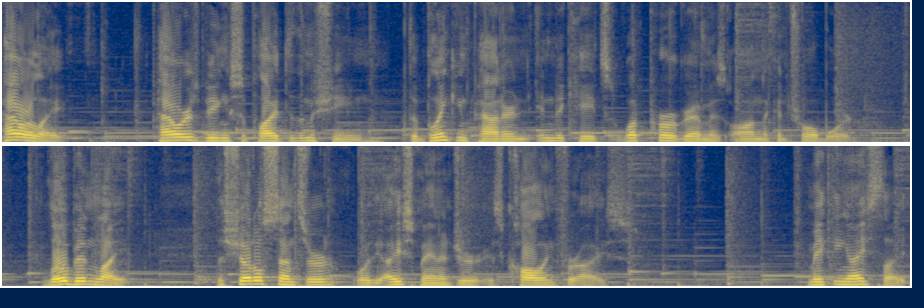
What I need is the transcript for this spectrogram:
Power light. Power is being supplied to the machine. The blinking pattern indicates what program is on the control board. Low bin light. The shuttle sensor or the ice manager is calling for ice. Making ice light.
